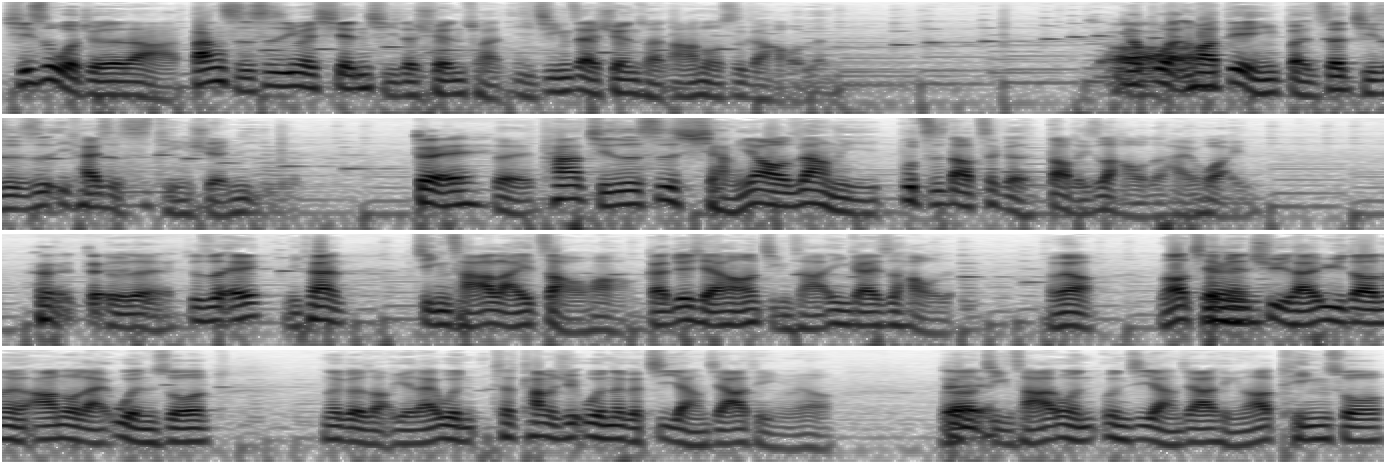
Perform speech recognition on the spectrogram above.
其实我觉得啦，当时是因为先期的宣传已经在宣传阿诺是个好人，要不然的话，电影本身其实是一开始是挺悬疑的。对，对他其实是想要让你不知道这个到底是好的还坏的，对不对？就是哎，你看警察来找哈，感觉起来好像警察应该是好的，有没有？然后前面去还遇到那个阿诺来问说，那个也来问他，他们去问那个寄养家庭有没有？对，警察问问寄养家庭，然后听说。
